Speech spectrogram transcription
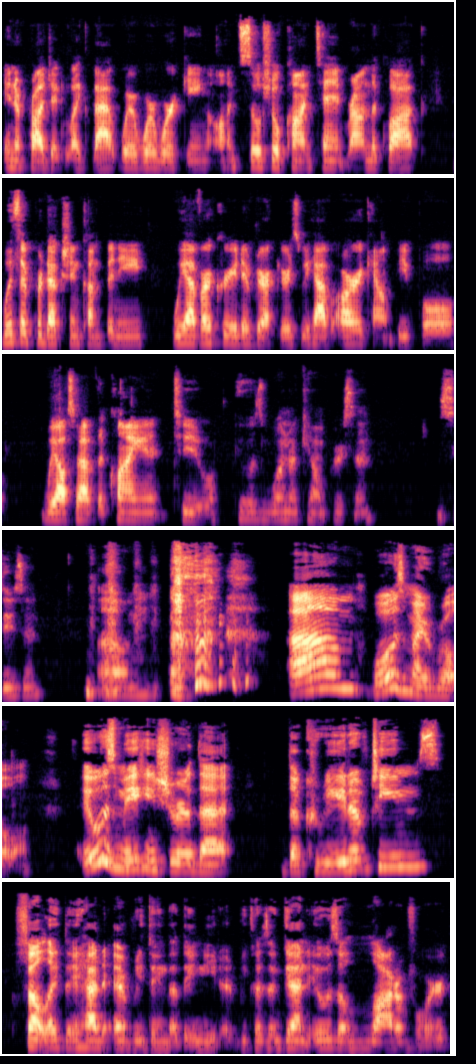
in a project like that where we're working on social content round the clock with a production company? We have our creative directors, we have our account people, we also have the client too. It was one account person, Susan. Um, um, what was my role? It was making sure that the creative teams felt like they had everything that they needed because again it was a lot of work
